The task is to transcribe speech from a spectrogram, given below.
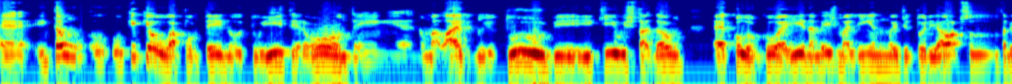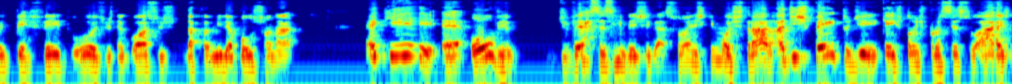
É, então, o, o, que, que eu apontei no Twitter ontem, é, numa live no YouTube, e que o Estadão é, colocou aí na mesma linha, num editorial absolutamente perfeito hoje, os negócios da família Bolsonaro, é que é, houve diversas investigações que mostraram, a despeito de questões processuais,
